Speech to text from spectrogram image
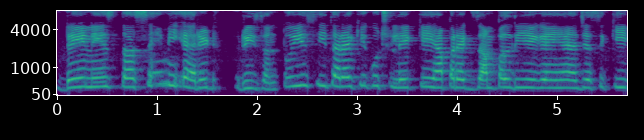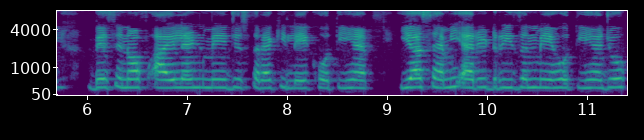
drainage the semi arid region तो इसी तरह की कुछ लेक के यहाँ पर एग्ज़ाम्पल दिए गए हैं, जैसे कि बेसिन ऑफ़ आइलैंड में जिस तरह की लेक होती हैं या सेमी एरिड रीजन में होती हैं, जो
